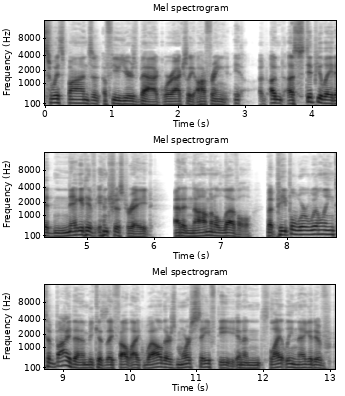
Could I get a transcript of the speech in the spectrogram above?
Swiss bonds a, few years back were actually offering uh, a, a stipulated negative interest rate at a nominal level but people were willing to buy them because they felt like, well, there's more safety in a slightly negative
